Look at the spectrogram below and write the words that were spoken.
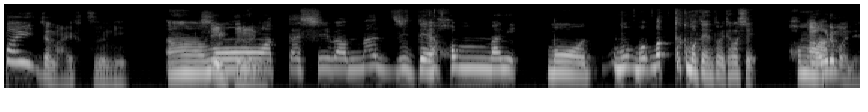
配じゃない、普通に。あーシンプルにもう私はマジでほんまにもうもも全くモテんといてほしい。ほんま。あ、俺もやねん。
